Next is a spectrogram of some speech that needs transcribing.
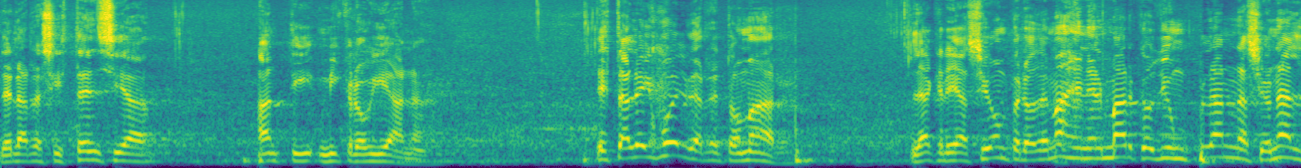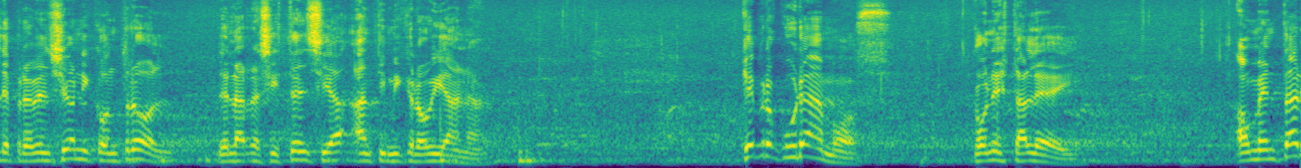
de la Resistencia Antimicrobiana. Esta ley vuelve a retomar la creación, pero además en el marco de un Plan Nacional de Prevención y Control de la Resistencia Antimicrobiana. ¿Qué procuramos con esta ley? aumentar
